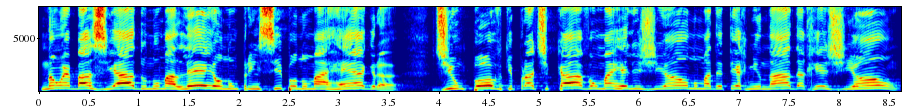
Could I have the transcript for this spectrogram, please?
não é baseado numa lei ou num princípio ou numa regra de um povo que praticava uma religião numa determinada região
